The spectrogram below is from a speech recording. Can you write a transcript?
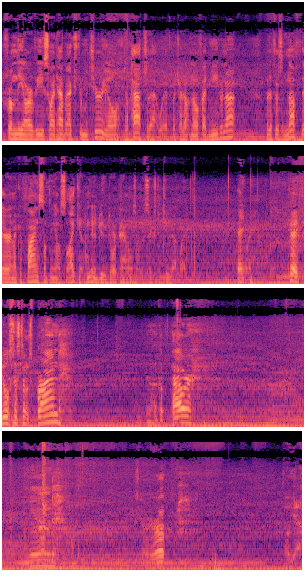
from the RV so I'd have extra material to patch that with, which I don't know if I'd need or not. But if there's enough there and I could find something else like it, I'm gonna do the door panels on the 62 that way. Anyway, okay, fuel system's primed. Gonna hook up the power. And her up. Oh yeah.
